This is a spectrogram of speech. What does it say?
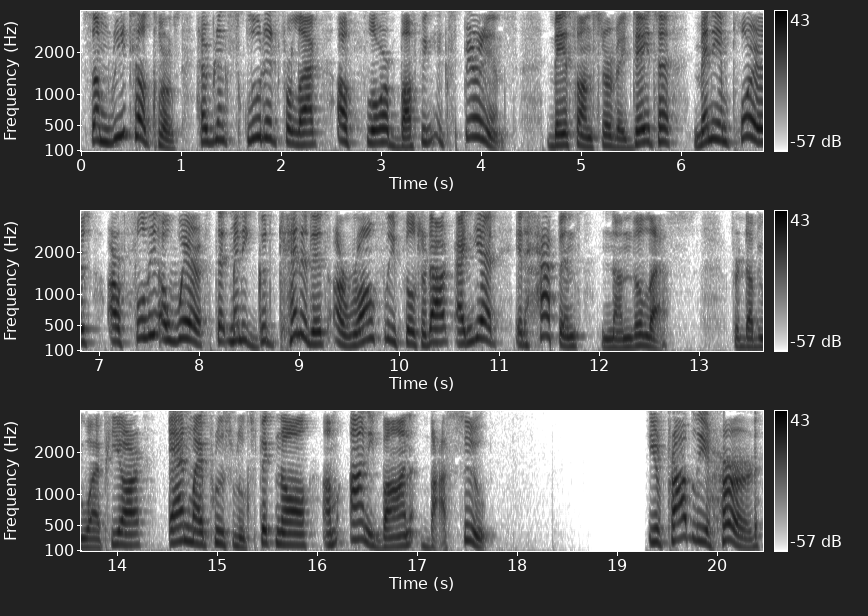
Some retail clerks have been excluded for lack of floor buffing experience. Based on survey data, many employers are fully aware that many good candidates are wrongfully filtered out, and yet it happens nonetheless. For WYPR and my producer Luke Spicknall, I'm Anirban Basu. You've probably heard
